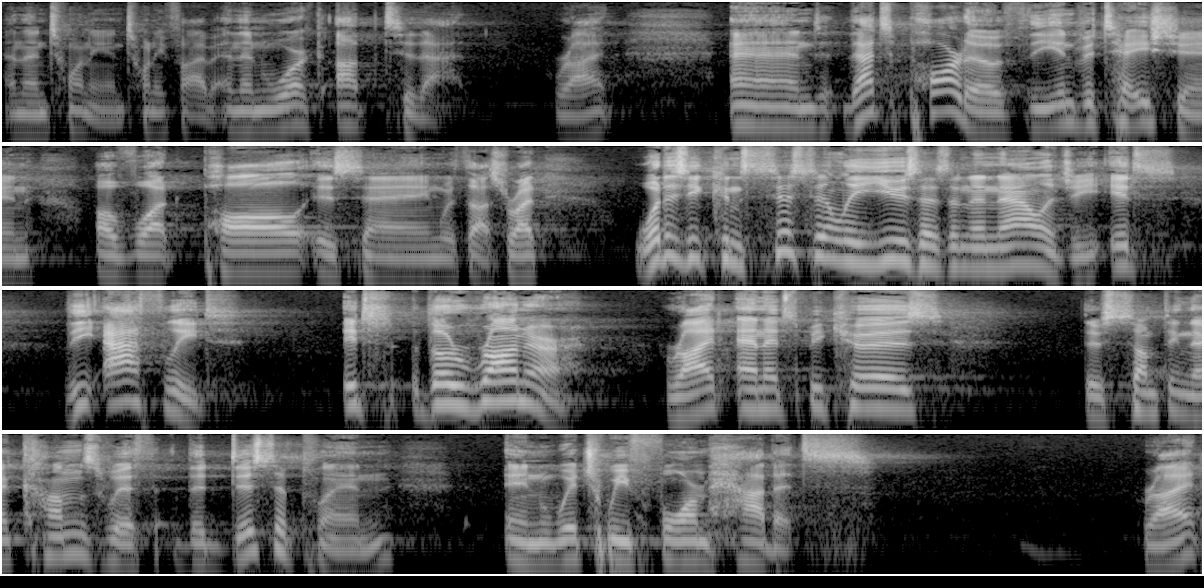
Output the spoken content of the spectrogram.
and then 20 and 25 and then work up to that, right? And that's part of the invitation of what Paul is saying with us, right? What does he consistently use as an analogy? It's the athlete, it's the runner, right? And it's because there's something that comes with the discipline in which we form habits, right?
